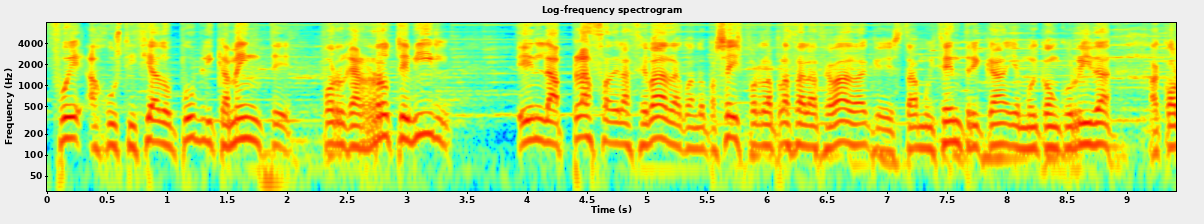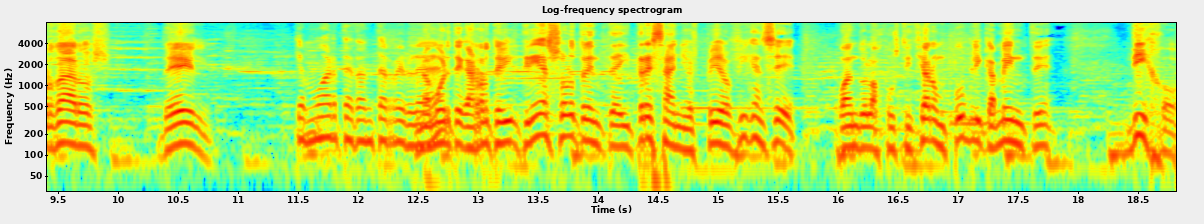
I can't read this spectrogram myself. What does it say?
fue ajusticiado públicamente por Garrote Vil en la Plaza de la Cebada. Cuando paséis por la Plaza de la Cebada, que está muy céntrica y es muy concurrida, acordaros de él. Qué muerte tan terrible. Una ¿eh? muerte garrote vil. Tenía solo 33 años, pero fíjense, cuando lo ajusticiaron públicamente, dijo,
